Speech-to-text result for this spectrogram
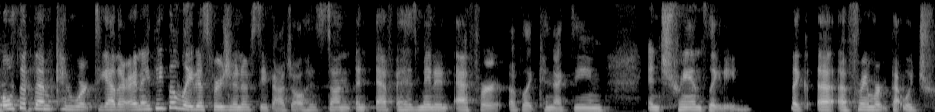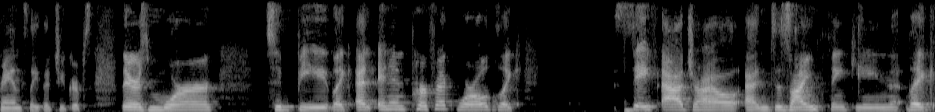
both of them can work together. And I think the latest version of Safe Agile has done an F, has made an effort of like connecting and translating, like a, a framework that would translate the two groups. There's more to be like, and, and in perfect worlds, like safe agile and design thinking like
